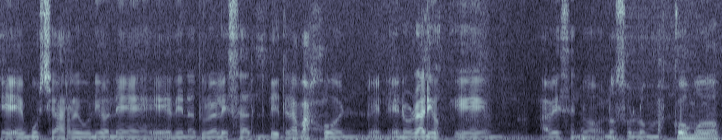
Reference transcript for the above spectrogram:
eh, muchas reuniones eh, de naturaleza de trabajo en, horarios que a veces no, son los más cómodos,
